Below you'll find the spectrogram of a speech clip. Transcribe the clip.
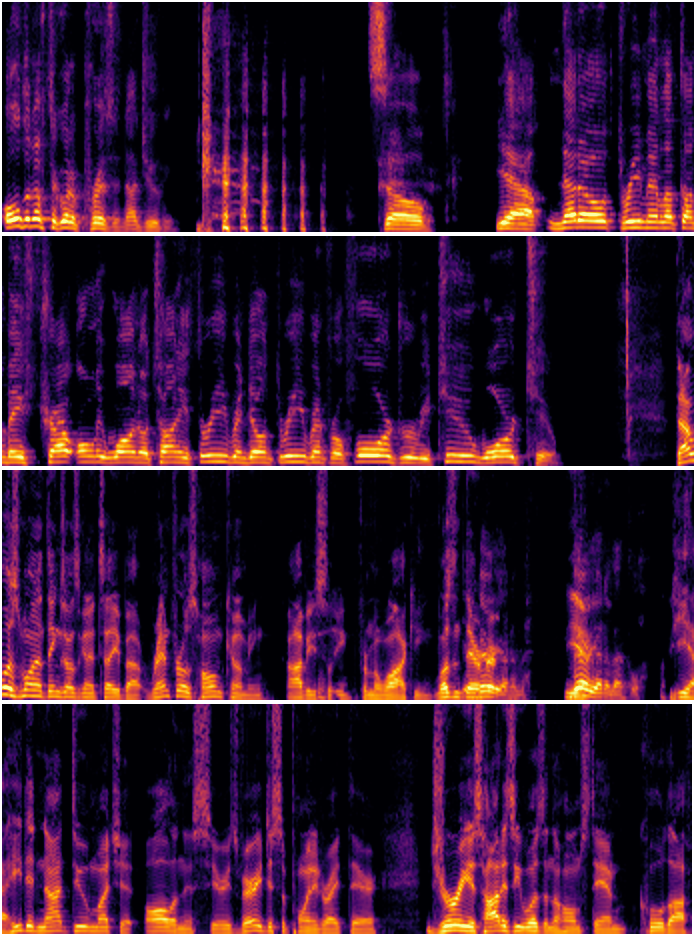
Old enough to go to prison, not juvie. So, yeah, Neto, three men left on base. Trout, only one. Ohtani, three. Rendon, three. Renfroe, four. Drury, two. Ward, two. That was one of the things I was going to tell you about. Renfroe's homecoming, obviously from Milwaukee, wasn't Yeah, there. very, unev- yeah, very uneventful. yeah, he did not do much at all in this series. Very disappointed right there. Drury, as hot as he was in the homestand, cooled off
